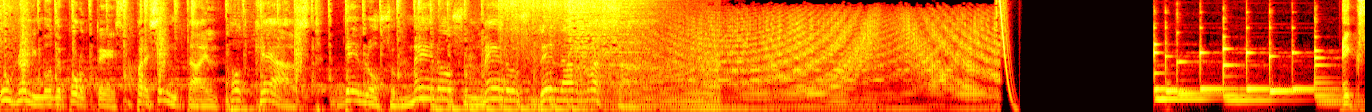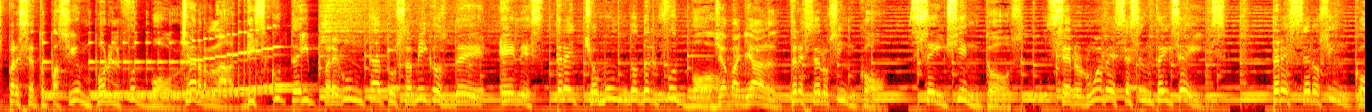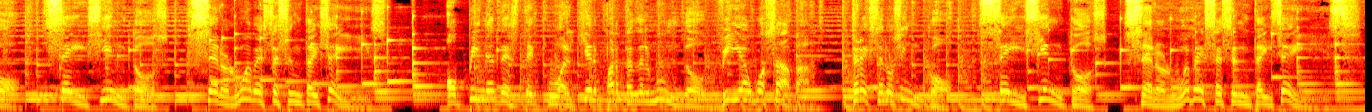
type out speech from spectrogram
Unánimo Deportes presenta el podcast de los meros meros de la raza. Expresa tu pasión por el fútbol, charla, discute y pregunta a tus amigos de El estrecho mundo del fútbol. Llama ya al 305 600 0966 305-600-0966. Opina desde cualquier parte del mundo vía WhatsApp 305-600-0966.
